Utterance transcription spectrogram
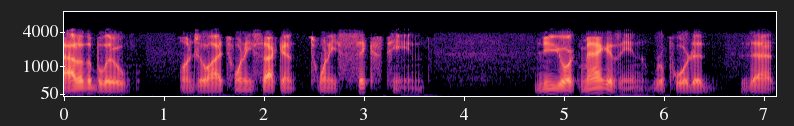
out of the blue, on July 22nd, 2016, New York Magazine reported that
